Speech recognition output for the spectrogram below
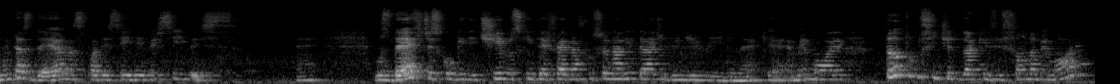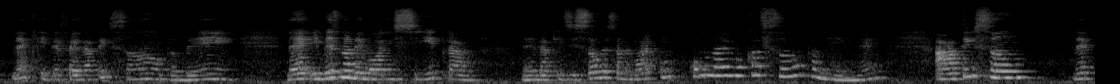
muitas delas podem ser irreversíveis. Né? Os déficits cognitivos que interferem na funcionalidade do indivíduo, né? que é a memória, tanto no sentido da aquisição da memória, né? porque interfere na atenção também, né? e mesmo na memória em si, para né, da aquisição dessa memória, como, como na evocação também. Né? A atenção, né?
